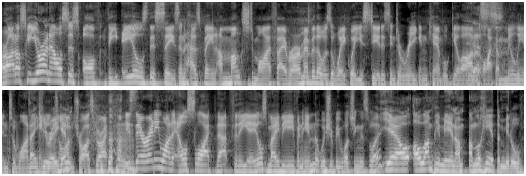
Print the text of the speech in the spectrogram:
All right, Oscar, your analysis of the Eels this season has been amongst my favourite. I remember there was a week where you steered us into Regan Campbell Gillard Yes. at like a million to one. Thank you, Regan. Try. Is there anyone else like that for the Eels? Maybe even him that we should be watching this week? Yeah, I'll, I'll lump him in. I'm, I'm looking at the middle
